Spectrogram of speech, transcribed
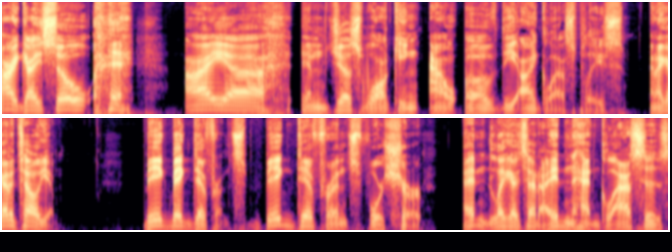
All right, guys. So I uh, am just walking out of the eyeglass place, and I got to tell you, big, big difference. Big difference for sure. I hadn't, like I said, I hadn't had glasses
